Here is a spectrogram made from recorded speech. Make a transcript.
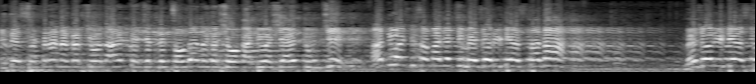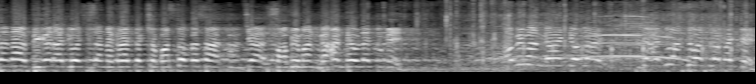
इथे सतरा नगरसेवक आहेत त्याच्यातले चौदा नगरसेवक आदिवासी आहेत. तुमची आदिवासी समाजाची मेजॉरिटी असताना मेजॉरिटी असताना बिगर आदिवासीचा नगराध्यक्ष बसतो कसा? तुमच्या स्वाभिमान गहाण ठेवलाय तुम्ही. स्वाभिमान गहाण ठेवलाय. तुमच्या आदिवासी वाचला पाहिजे.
